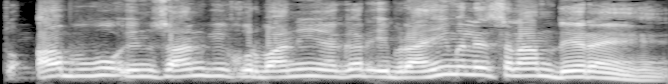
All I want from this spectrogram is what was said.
تو اب وہ انسان کی قربانی اگر ابراہیم علیہ السلام دے رہے ہیں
